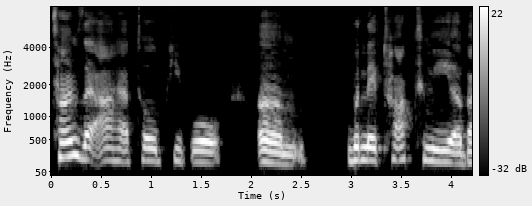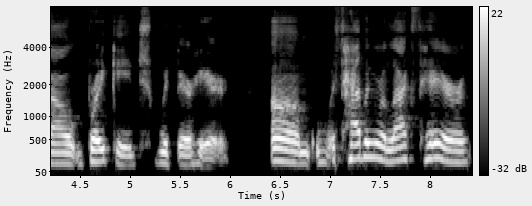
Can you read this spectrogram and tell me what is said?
times that I have told people um when they've talked to me about breakage with their hair. Um, with having relaxed hair,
